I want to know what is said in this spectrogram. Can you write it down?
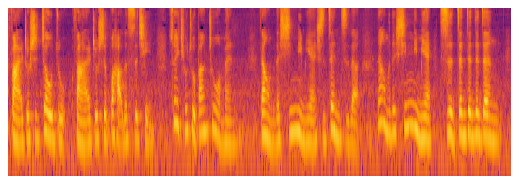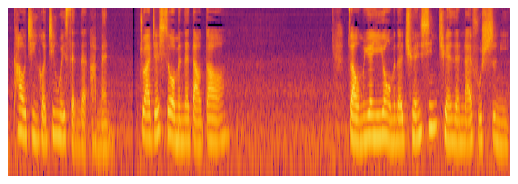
反而就是咒诅，反而就是不好的事情。所以，求主帮助我们，让我们的心里面是正直的，让我们的心里面是真真正正。靠近和敬畏神的阿门。主啊，这是我们的祷告。主啊，我们愿意用我们的全心全人来服侍你。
